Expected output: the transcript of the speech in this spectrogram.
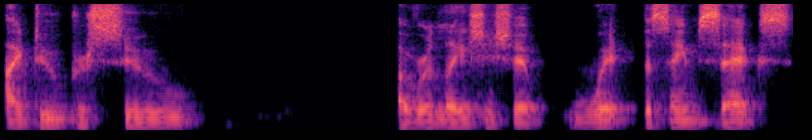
I do pursue a relationship with the same sex.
